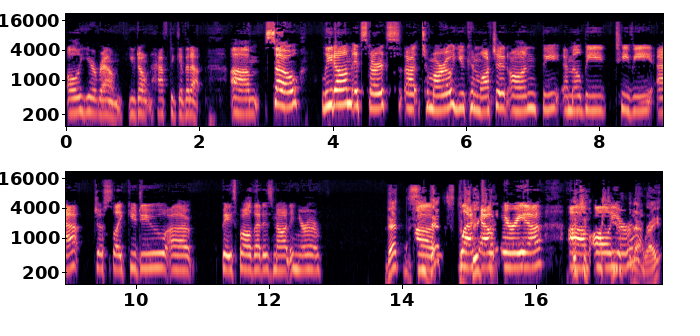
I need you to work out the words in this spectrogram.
all year round. You don't have to give it up. Um, so, LIDOM, it starts uh, tomorrow. You can watch it on the MLB TV app, just like you do uh, baseball that is not in your that see, uh, that's blackout area um, all year year that, round. right?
